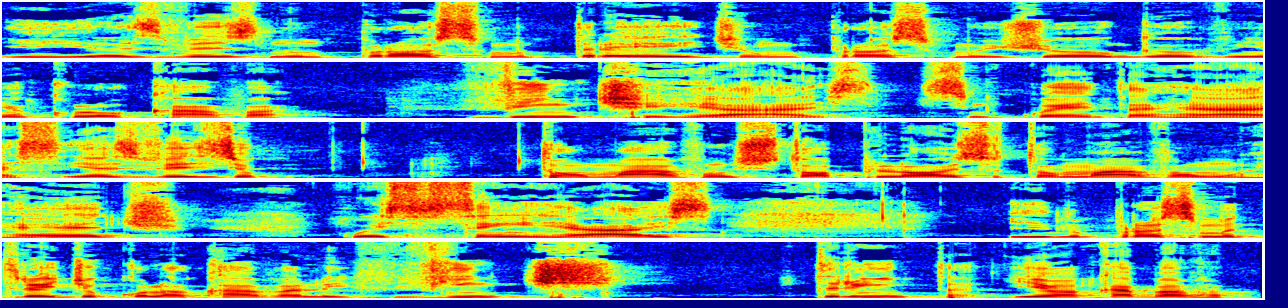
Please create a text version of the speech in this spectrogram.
e às vezes no próximo trade, um próximo jogo, eu vinha colocava 20 reais, 50 reais. E às vezes eu tomava um stop loss, eu tomava um hedge com esses 100 reais e no próximo trade eu colocava ali 20, 30 e eu acabava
